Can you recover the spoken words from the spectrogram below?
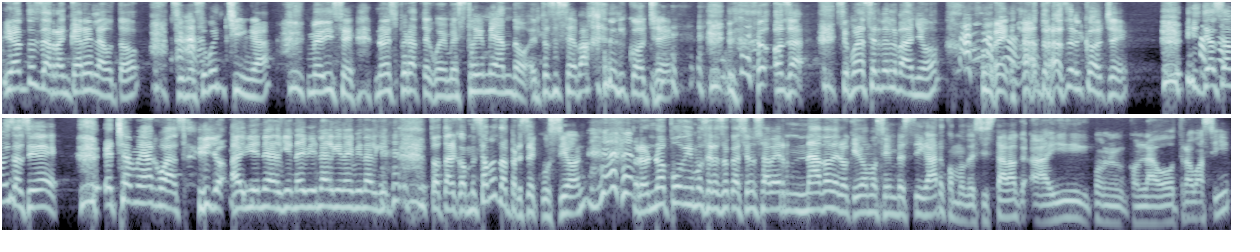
Y antes de arrancar el auto, si me subo en chinga, me dice, no, espérate, güey, me estoy meando. Entonces se baja del coche. o sea, se pone a hacer del baño, güey, atrás del coche. Y ya sabes, así de, échame aguas. Y yo, ahí viene alguien, ahí viene alguien, ahí viene alguien. Total, comenzamos la persecución, pero no pudimos en esa ocasión saber nada de lo que íbamos a investigar, como de si estaba ahí con, con la otra o así.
